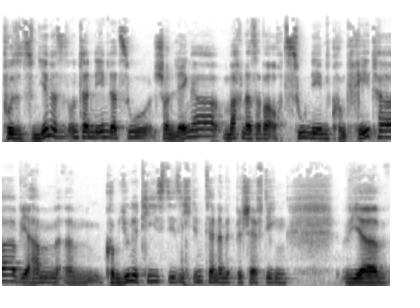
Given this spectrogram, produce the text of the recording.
positionieren das Unternehmen dazu schon länger, machen das aber auch zunehmend konkreter. Wir haben ähm, Communities, die sich intern damit beschäftigen. Wir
